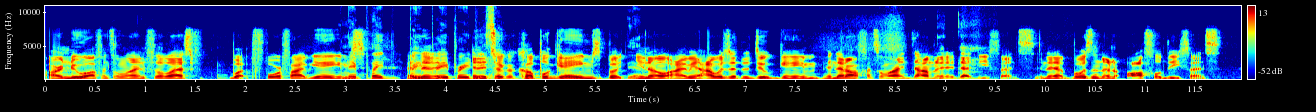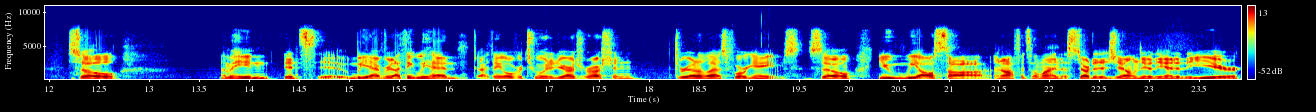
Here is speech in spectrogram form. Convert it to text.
our new offensive line for the last what four or five games? they played- and they then played it, and it took a couple games, but Yeah. you know, I mean, I was at the Duke game, and that offensive line dominated that defense, and that wasn't an awful defense. So, I mean, it's we averaged. I think we had I think over 200 yards rushing three out of the last four games. So you we all saw an offensive line that started to gel near the end of the year,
